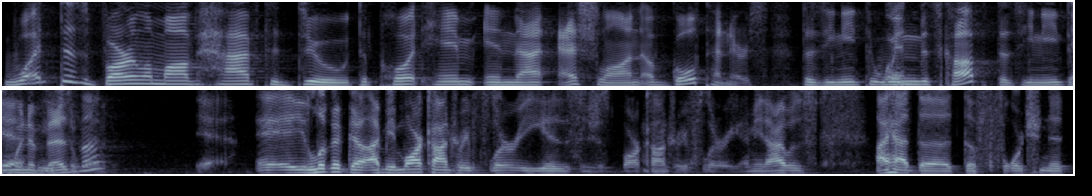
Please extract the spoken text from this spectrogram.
What does Varlamov have to do to put him in that echelon of goaltenders? Does he need to win, Win. this cup? Does he need to Yeah, win a Vezina? Yeah, you look at. I mean, Marc Andre Fleury is just Marc Andre Fleury. I mean, I was, I had the the fortunate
